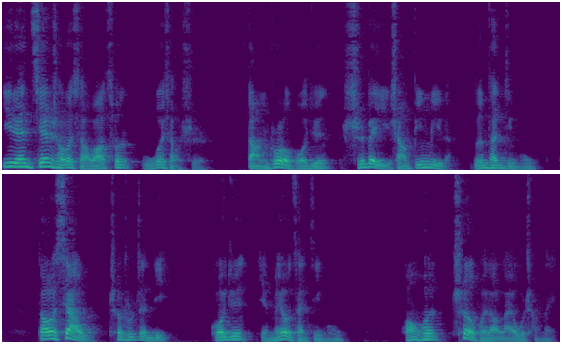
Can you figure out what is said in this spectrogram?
一连坚守了小洼村五个小时，挡住了国军十倍以上兵力的轮番进攻。到了下午，撤出阵地，国军也没有再进攻。黄昏，撤回到莱芜城内。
